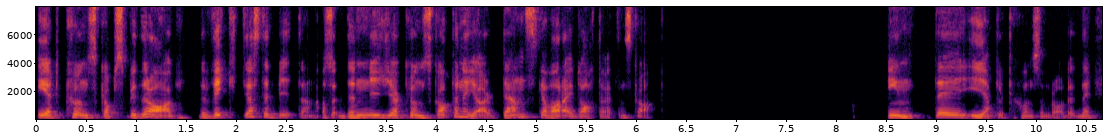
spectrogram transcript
ert kunskapsbidrag, den viktigaste biten, alltså den nya kunskapen ni gör, den ska vara i datavetenskap. Inte i applikationsområdet. Ni,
